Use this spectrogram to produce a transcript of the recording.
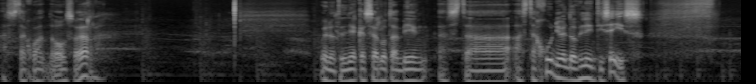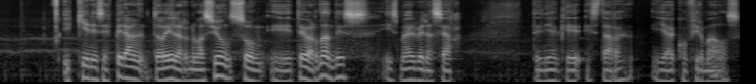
¿Hasta cuándo? Vamos a ver. Bueno, tendría que hacerlo también hasta, hasta junio del 2026. Quienes esperan todavía la renovación son eh, Teo Hernández, Ismael Benacer. Tenían que estar ya confirmados.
